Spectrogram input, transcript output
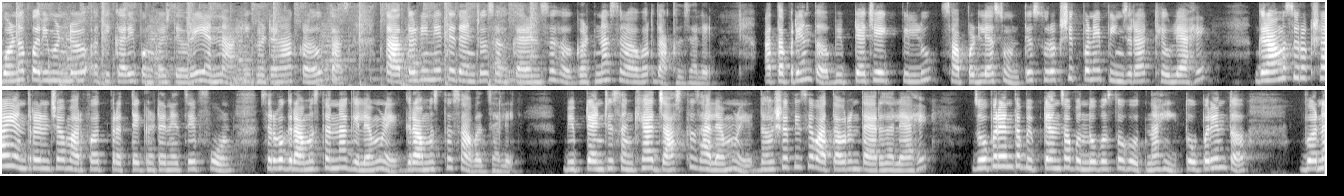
वन परिमंडळ अधिकारी पंकज देवरे यांना ही घटना कळवताच तातडीने ते त्यांच्या सहकाऱ्यांसह घटनास्थळावर दाखल झाले. आतापर्यंत बिबट्याचे एक पिल्लू सापडले असून ते सुरक्षितपणे पिंजऱ्यात ठेवले आहे. ग्रामसुरक्षा यंत्रणेच्या मार्फत प्रत्येक घटनेचे फोन सर्व ग्रामस्थांना गेल्यामुळे ग्रामस्थ सावध झाले. बिबट्यांची संख्या जास्त झाल्यामुळे दहशतीचे वातावरण तयार झाले आहे. जोपर्यंत बिबट्यांचा बंदोबस्त होत नाही तोपर्यंत वन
